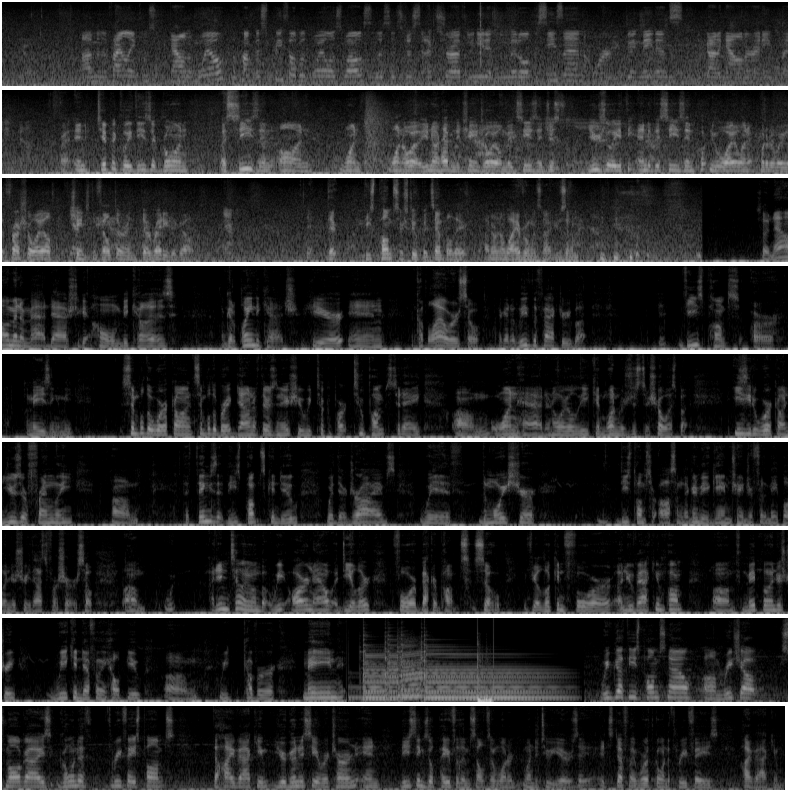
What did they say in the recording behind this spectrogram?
Um, and then finally, it comes with a gallon of oil. The pump is pre-filled with oil as well, so this is just extra. If you need it in the middle of the season or you're doing maintenance, you've got a gallon already ready to go. Right, and typically these are going a season on one one oil. You're not having to change oil mid-season. Just Usually, yeah. usually at the end of the season, put new oil in it, put it away with fresh oil, Yep. change the filter, and they're ready to go. Yeah. They're- these pumps are stupid simple. They, I don't know why everyone's not using them. so now I'm in a mad dash to get home because I've got a plane to catch here in a couple hours. So I got to leave the factory, but these pumps are amazing. I mean, simple to work on, simple to break down if there's an issue. We took apart two pumps today. Um, one had an oil leak and one was just to show us, but easy to work on, user friendly. Um, the things that these pumps can do with their drives, with the moisture, these pumps are awesome. They're going to be a game changer for the maple industry, that's for sure. So, um, we, I didn't tell anyone, but we are now a dealer for Becker pumps. So, if you're looking for a new vacuum pump um, for the maple industry, we can definitely help you. Um, we cover Maine. We've got these pumps now. Um, reach out, small guys, go into three phase pumps, the high vacuum. You're going to see a return, and these things will pay for themselves in one or one to two years. It's definitely worth going to three phase high vacuum.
